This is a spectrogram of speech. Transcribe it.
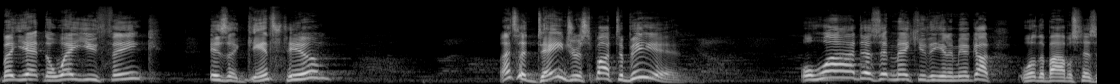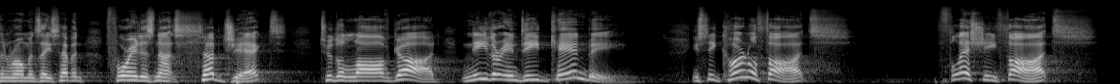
But yet, the way you think is against him. That's a dangerous spot to be in. Well, why does it make you the enemy of God? Well, the Bible says in Romans 8 7, for it is not subject to the law of God, neither indeed can be. You see, carnal thoughts, fleshy thoughts,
